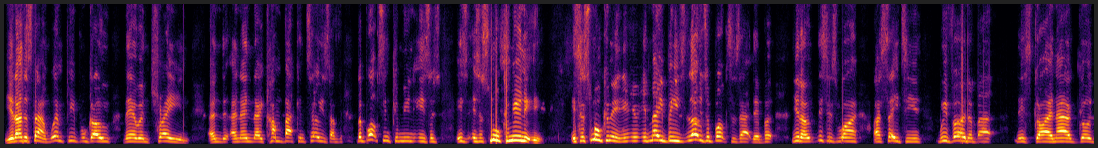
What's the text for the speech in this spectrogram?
You understand? When people go there and train and and then they come back and tell you stuff. The boxing community is a, is, is a small community. It's a small community. It, it, may be loads of boxers out there, but you know this is why I say to you, we've heard about this guy and how good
